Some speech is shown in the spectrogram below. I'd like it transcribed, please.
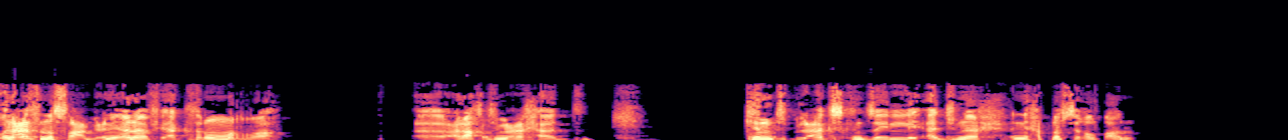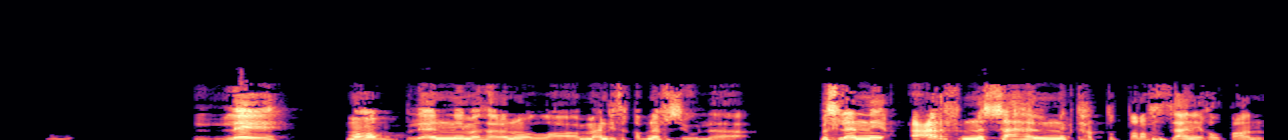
وأنا عارف إنه صعب يعني أنا في أكثر من مرة آه، علاقتي مع أحد كنت بالعكس كنت زي اللي أجنح إني أحط نفسي غلطان. ليه؟ ما هو لأني مثلا والله ما عندي ثقة بنفسي ولا بس لأني أعرف انه سهل إنك تحط الطرف الثاني غلطان.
